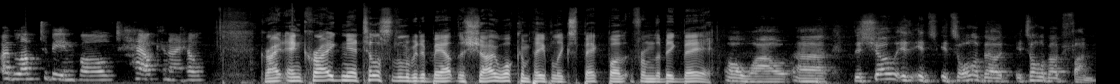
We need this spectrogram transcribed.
I'd love to be involved. How can I help? Great. And Craig, now tell us a little bit about the show. What can people expect by, from the Big Bear? Oh wow! Uh, the show it, it's it's all about it's all about fun.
